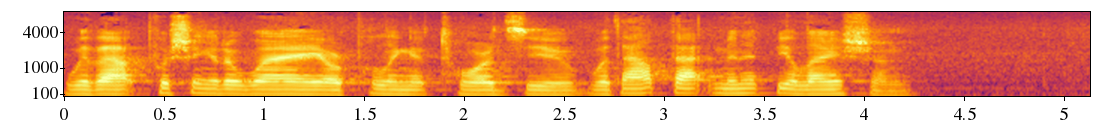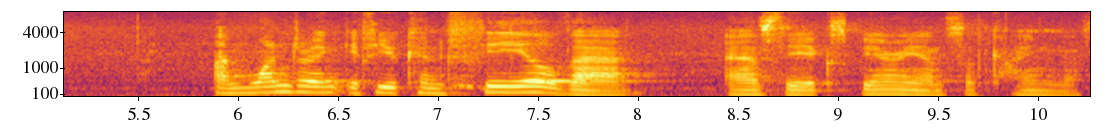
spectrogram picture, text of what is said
without pushing it away or pulling it towards you, without that manipulation, I'm wondering if you can feel that as the experience of kindness.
